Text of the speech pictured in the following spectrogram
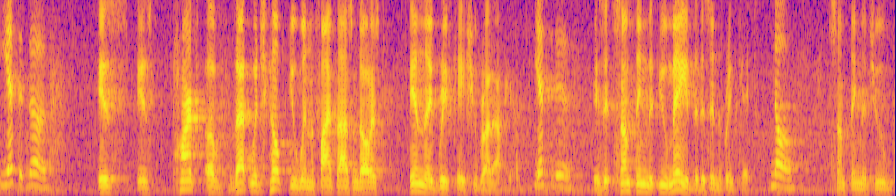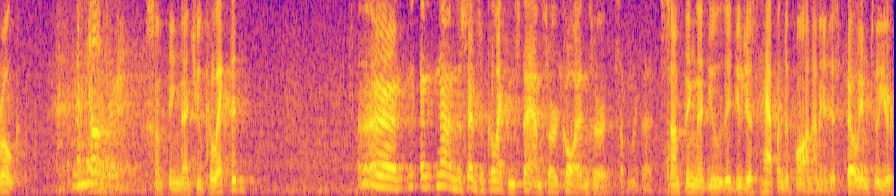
Yes, it does. Is, is part of that which helped you win the $5,000 in the briefcase you brought out here? Yes, it is. Is it something that you made that is in the briefcase? No. Something that you broke? No, sir. Something that you collected? Uh, n- n- not in the sense of collecting stamps or coins or something like that. Something that you that you just happened upon. I mean, it just fell into your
